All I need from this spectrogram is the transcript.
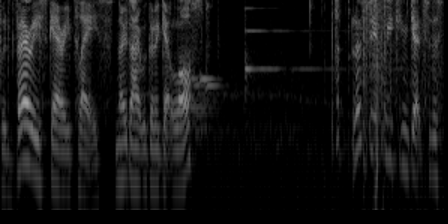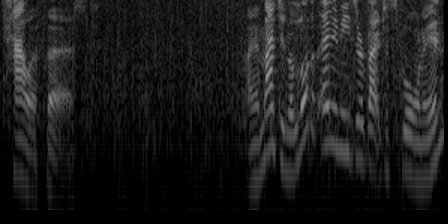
But very scary place. No doubt we're going to get lost. Let's see if we can get to this tower first. I imagine a lot of enemies are about to spawn in.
